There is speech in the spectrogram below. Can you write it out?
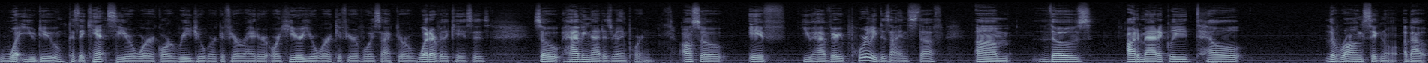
what you do because they can't see your work or read your work if you're a writer or hear your work if you're a voice actor or whatever the case is. So having that is really important. Also, if you have very poorly designed stuff, um, those automatically tell the wrong signal about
